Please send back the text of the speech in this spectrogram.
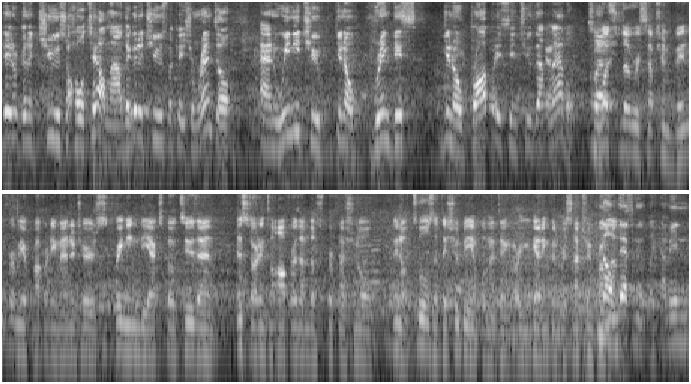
they're going to choose a hotel now. They're going to choose vacation rental, and we need to you know bring this you know properties into that level. So what's the reception been from your property managers bringing the expo to them and starting to offer them those professional, you know, tools that they should be implementing? Are you getting good reception from No, them? No, definitely. I mean,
